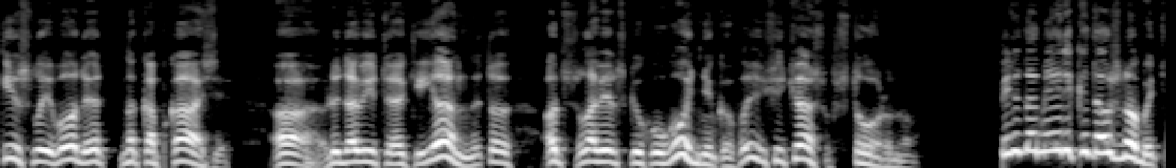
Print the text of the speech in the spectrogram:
Кислые воды — это на Кавказе, а ледовитый океан — это от словенских угодников и сейчас в сторону. — Перед Америкой должно быть,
